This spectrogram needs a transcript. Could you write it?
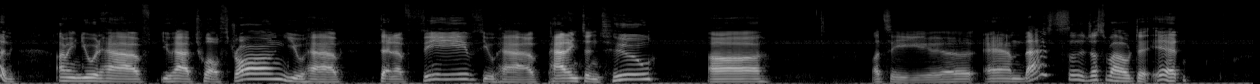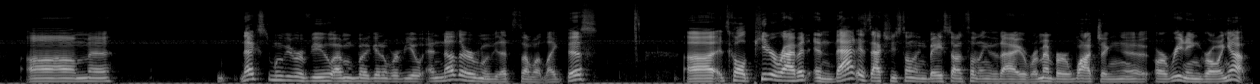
good. I mean, you would have you have 12 Strong, you have Den of Thieves, you have Paddington 2. Uh, let's see, uh, and that's uh, just about it. Um, next movie review, I'm going to review another movie that's somewhat like this. Uh, it's called Peter Rabbit, and that is actually something based on something that I remember watching uh, or reading growing up.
